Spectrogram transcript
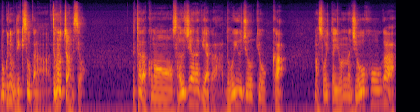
僕にもできそうかなって思っちゃうんですよ。でただこのサウジアラビアがどういう状況かまあ、そういったいろんな情報が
